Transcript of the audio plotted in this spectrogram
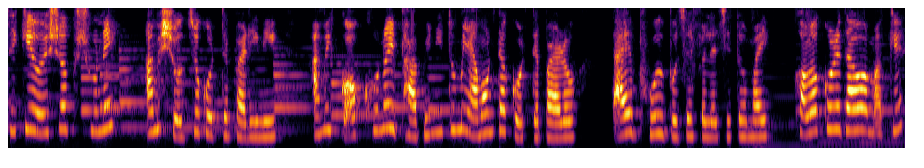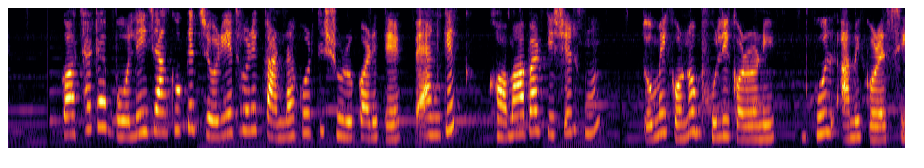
থেকে ওইসব শুনে আমি সহ্য করতে পারিনি। আমি কখনোই ভাবিনি তুমি এমনটা করতে পারো। তাই ভুল বুঝে ফেলেছি তোমায়। ক্ষমা করে দাও আমাকে। কথাটা বলেই জাঙ্কুকে জড়িয়ে ধরে কান্না করতে শুরু করে তে। প্যানকেক, ক্ষমা আবার কিসের হুম? তুমি কোনো ভুলই করনি। ভুল আমি করেছি।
